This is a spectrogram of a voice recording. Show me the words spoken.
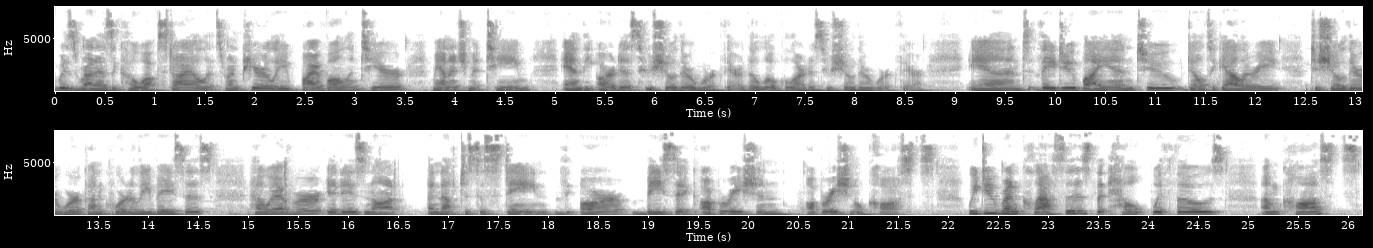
was run as a co-op style. It's run purely by a volunteer management team and the artists who show their work there, the local artists who show their work there. And they do buy into Delta Gallery to show their work on a quarterly basis. However, it is not enough to sustain the, our basic operation operational costs. We do run classes that help with those um, costs.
